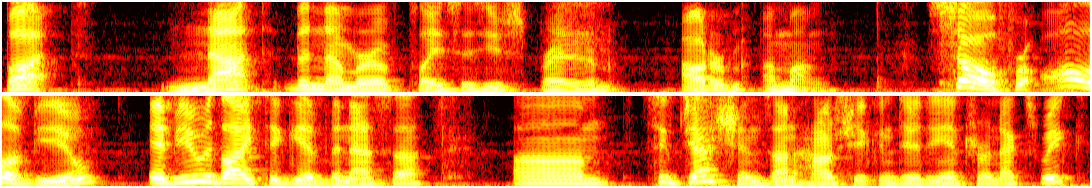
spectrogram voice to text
but not the number of places you spread it out among. So, for all of you, if you would like to give Vanessa um, suggestions on how she can do the intro next week,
